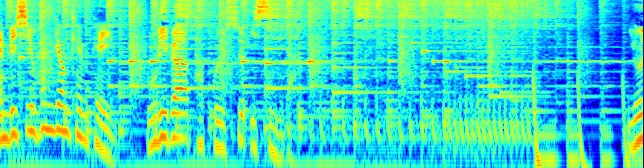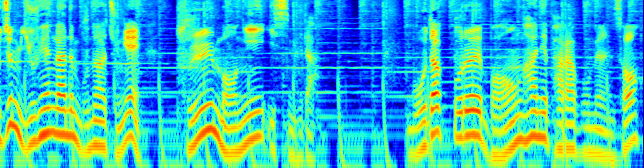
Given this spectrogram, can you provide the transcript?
MBC 환경 캠페인 우리가 바꿀 수 있습니다. 요즘 유행하는 문화 중에 불멍이 있습니다. 모닥불을 멍하니 바라보면서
